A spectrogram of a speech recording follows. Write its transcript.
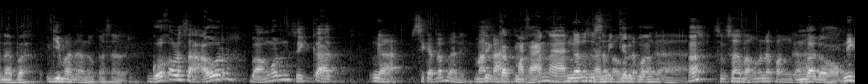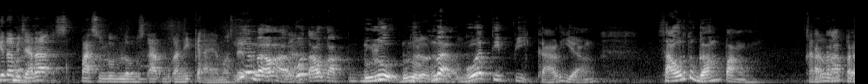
Kenapa? gimana lu kalau sahur? Gue kalau sahur bangun sikat. Enggak, sikat apa nih? Makan. Sikat makanan. Enggak tuh susah mikir bangun apa gua. enggak? Hah? Susah bangun apa enggak? Enggak dong. Ini kita Enggak. bicara pas lu belum bukan nikah ya, maksudnya. Iya enggak, enggak. Gue tahu kap dulu, dulu. Dulu, enggak, dulu. gue tipikal yang sahur tuh gampang. Karena lu lapar.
